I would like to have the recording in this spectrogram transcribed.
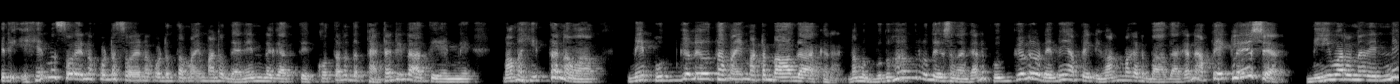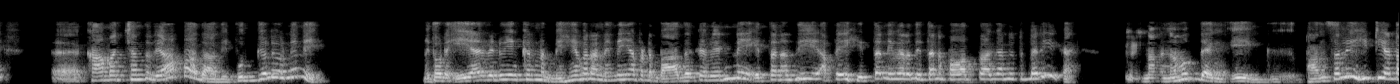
ඉතින් එහෙම සොයනකොට සොයනකොට තමයි මට දැනෙන්න ගත්තේ කොතනද පැටලිලා තියෙන්නේ මම හිතනවා මේ පුද්ගලයෝ තමයි මට බාධා කරන්නේ. නමුත් බුදුහාමුදුරෝ දේශනා කරන්නේ පුද්ගලයෝ නෙමෙයි අපේ නිවන් මාර්ගට බාධා කරන්නේ අපේ ක්ලේශයන්. නීවරණ වෙන්නේ කාමච්ඡන්ද ව්‍යාපාදාදී පුද්ගලයෝ නෙමෙයි. එතකොට ඒ අය වෙනුවෙන් කරන මෙහෙවර නෙමෙයි අපට බාධක වෙන්නේ එතනදී අපේ හිත නිවැරදි තැන පවත්වා ගන්නට බැරි එකයි. නමුත් දැන් ඒ පන්සලේ හිටියටත්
